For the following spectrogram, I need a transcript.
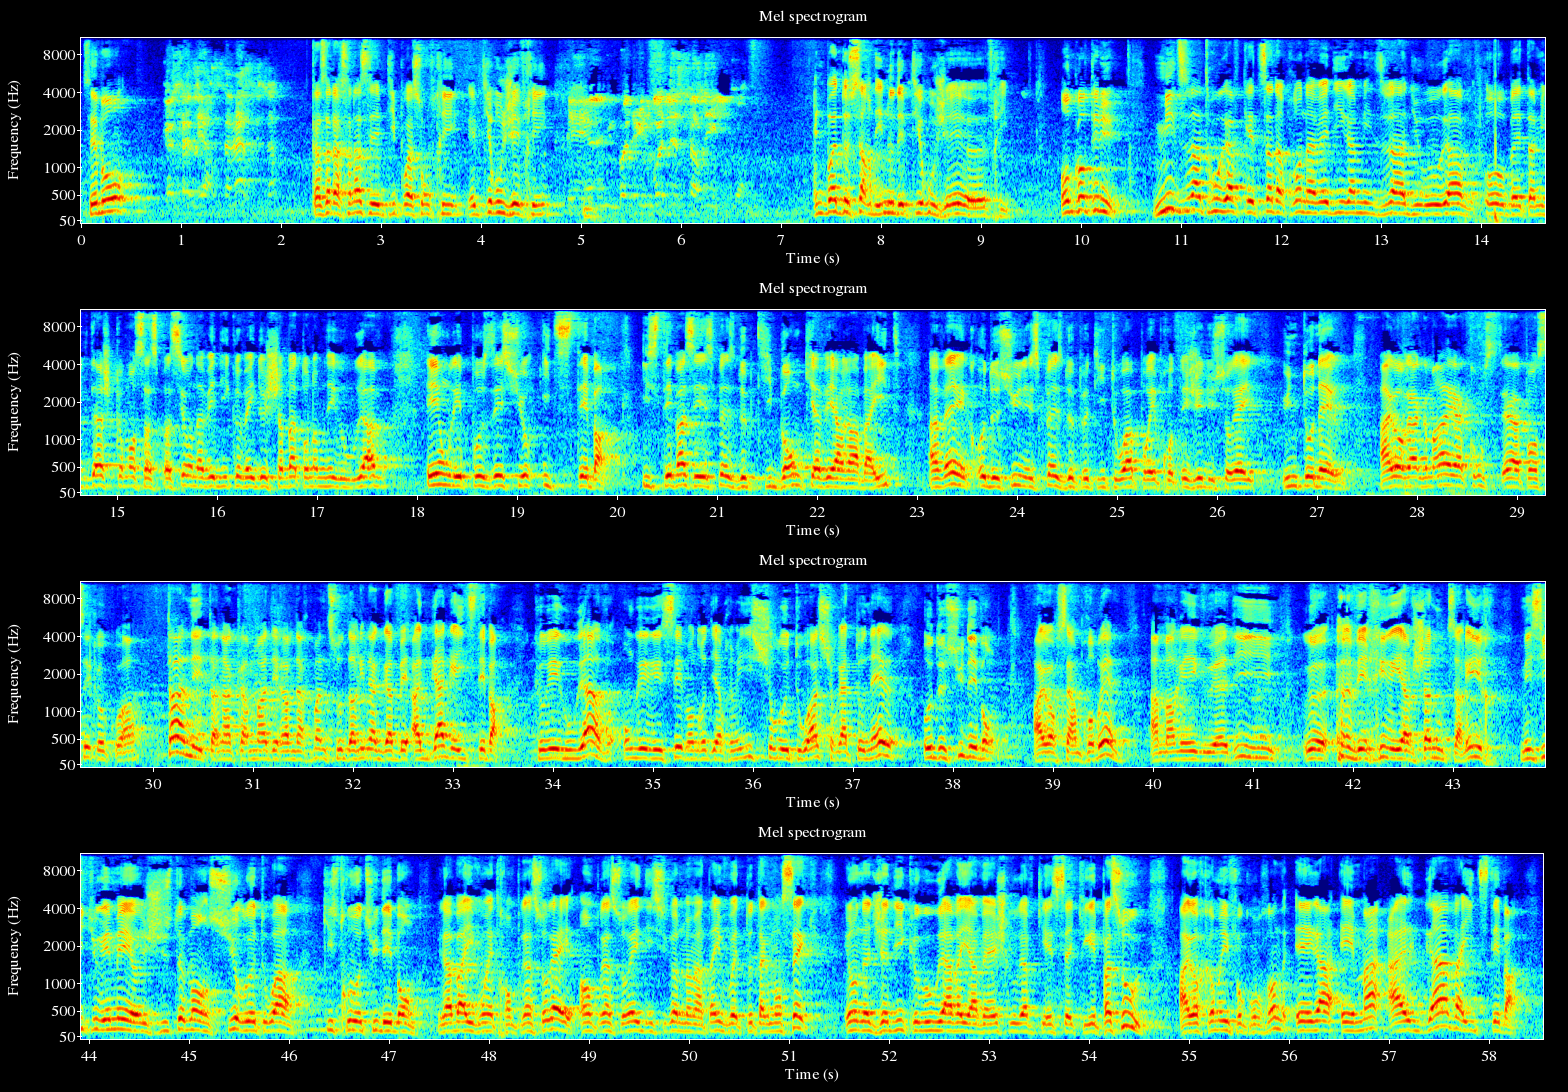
C'est bon? Casa d'Arsana, c'est des petits poissons frits, des petits rougets frits. Une boîte de sardines ou des petits rougets euh, frits. On continue. Mitzvah Trugav Ketzad, après on avait dit la mitzvah du Rugav au Bet Amikdash, comment ça se passait? On avait dit que veille de Shabbat, on emmenait le Rugav et on les posait sur Itzteba. Itzteba, c'est une espèce de petit banc qu'il y avait à Rabaït, avec au-dessus une espèce de petit toit pour les protéger du soleil, une tonnelle. Alors Agmara, elle a, pensé que quoi? Tane Tanakama de Rav Nachman Sodarina Agag Itzteba que les goulaves, on les vendredi après-midi sur le toit, sur la tonnelle, au-dessus des bancs. Alors c'est un problème. Amaré lui a dit, euh, mais si tu les mets euh, justement sur le toit qui se trouve au-dessus des bancs, là-bas ils vont être en plein soleil. En plein soleil, d'ici le demain matin, ils vont être totalement secs. Et on a déjà dit que Goulav a yavesh, Goulav qui est sec, il n'est pas sous. Alors comment il faut comprendre? Ela ema alga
